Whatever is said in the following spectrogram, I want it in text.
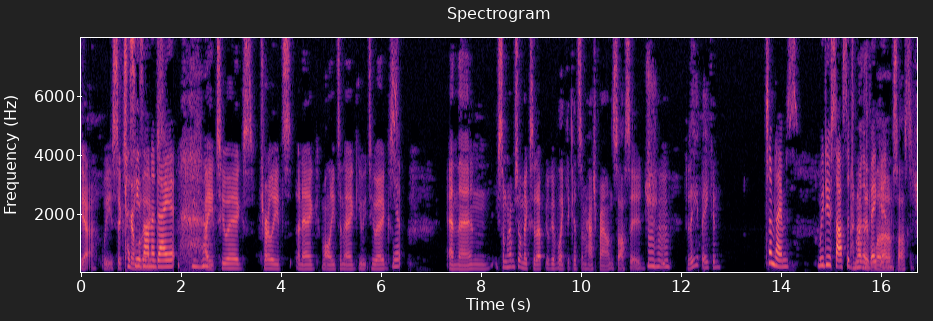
Yeah, we eat six Because scrambled he's on a eggs. diet. I eat two eggs. Charlie eats an egg. Molly eats an egg. You eat two eggs. Yep. And then sometimes you'll mix it up. You'll give like the kids some hash browns, sausage. hmm Do they eat bacon? Sometimes. We do sausage I know more they than bacon. love sausage.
